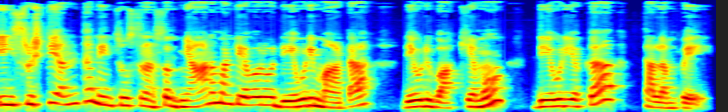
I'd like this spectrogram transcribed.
ఈ సృష్టి అంతా నేను చూస్తున్నాను. సో జ్ఞానం అంటే ఎవరు? దేవుడి మాట దేవుడి వాక్యము దేవుడి యొక్క తలంపే.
